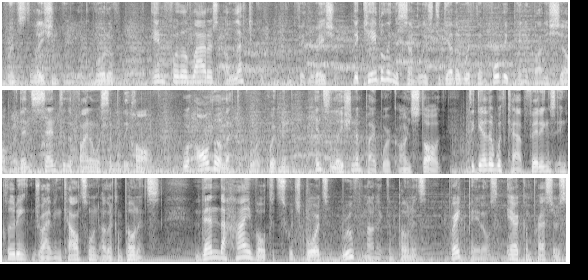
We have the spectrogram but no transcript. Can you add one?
for installation in the locomotive and for the latter's electrical configuration. The cabling assemblies together with the fully painted body shell are then sent to the final assembly hall, where all the electrical equipment, insulation and pipework are installed, together with cab fittings including driving console and other components. Then the high voltage switchboards, roof mounted components, brake panels, air compressors,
